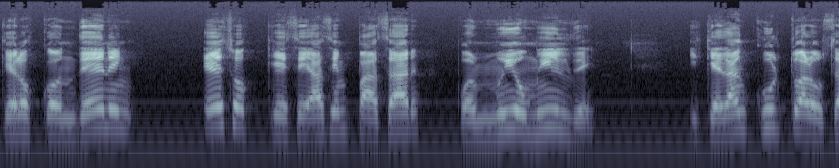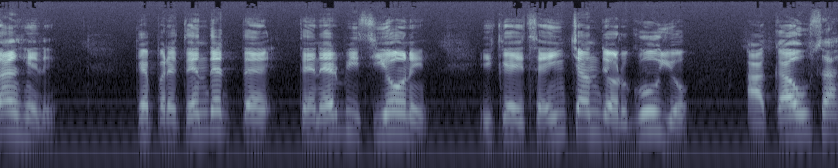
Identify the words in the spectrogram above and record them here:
que los condenen esos que se hacen pasar por muy humildes y que dan culto a los ángeles, que pretenden tener visiones y que se hinchan de orgullo a causa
